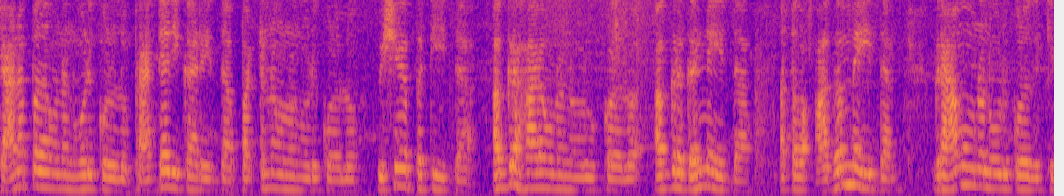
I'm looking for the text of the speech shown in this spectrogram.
ಜಾನಪದವನ್ನು ನೋಡಿಕೊಳ್ಳಲು ಪ್ರಾಂತ್ಯಾಧಿಕಾರಿ ಇದ್ದ ಪಟ್ಟಣವನ್ನು ನೋಡಿಕೊಳ್ಳಲು ವಿಷಯಪತಿ ಇದ್ದ, ಅಗ್ರಹಾರವನ್ನು ನೋಡಿಕೊಳ್ಳಲು ಅಗ್ರಗಣ್ಯ ಇದ್ದ, ಅಥವಾ ಅಗಮ್ಯ ಇದ್ದ, ಗ್ರಾಮವನ್ನು ನೋಡಿಕೊಳ್ಳೋದಕ್ಕೆ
